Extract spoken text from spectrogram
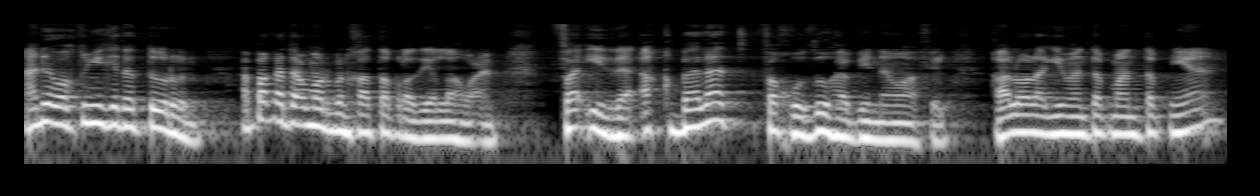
ada waktunya kita turun. Apa kata Umar bin Khattab radhiyallahu an? Fa idza aqbalat fakhudhuha binawafil. Kalau lagi mantap-mantapnya,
